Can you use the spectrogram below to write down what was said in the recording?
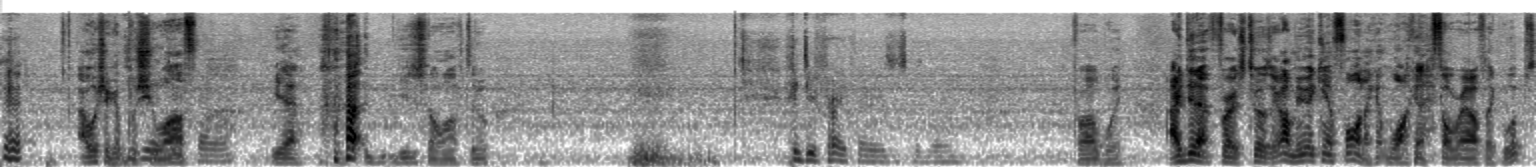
kid. I wish I could push you off. Yeah, you just fell off too. Dude, probably thought it was just because Probably. I did at first too. I was like, oh, maybe I can't fall, and I kept walking. And I fell right off. Like, whoops.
